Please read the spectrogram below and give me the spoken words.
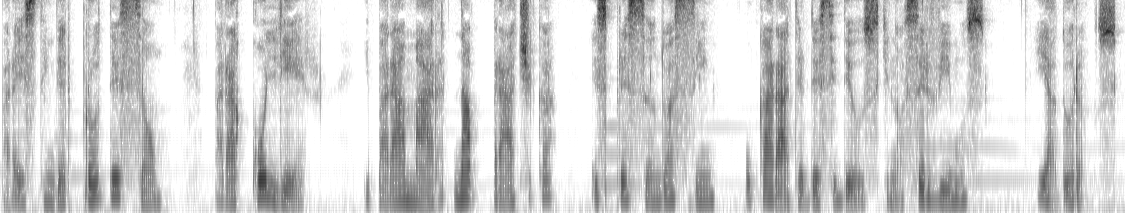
para estender proteção, para acolher e para amar na prática, expressando assim o caráter desse Deus que nós servimos e adoramos.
